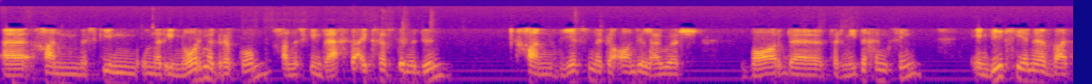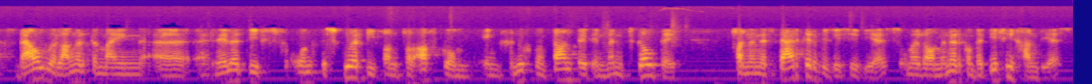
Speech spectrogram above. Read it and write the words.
uh gaan miskien onder enorme druk kom, gaan miskien regte uitgifte moet doen, gaan wesenlike aandeelhouers waarde vernietiging sien en diegene wat wel oor langer termyn uh, relatief onbeskoord hiervan sal afkom en genoeg kontant het en min skuld het, gaan in 'n sterker posisie wees omdat daar minder kompetisie gaan wees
